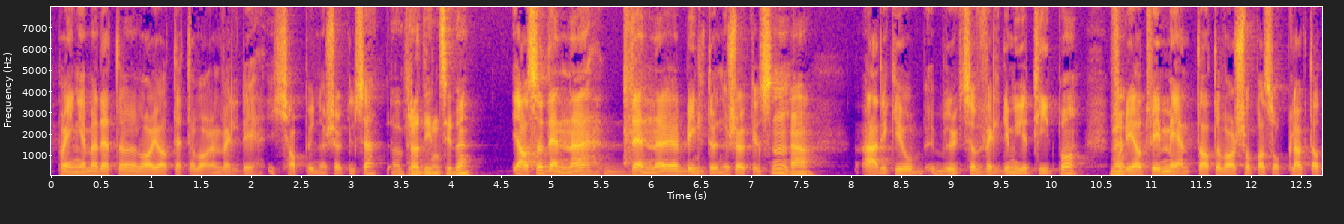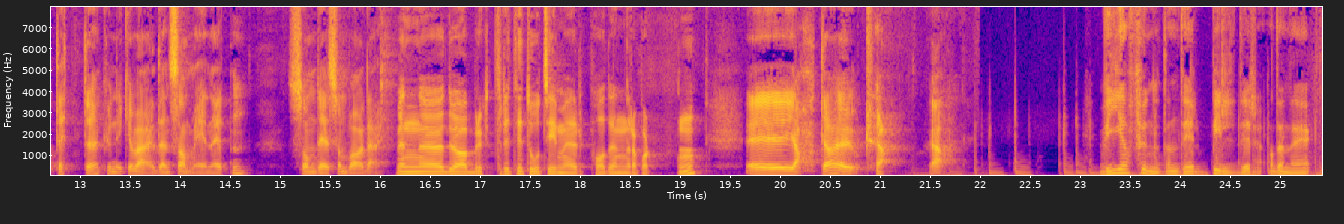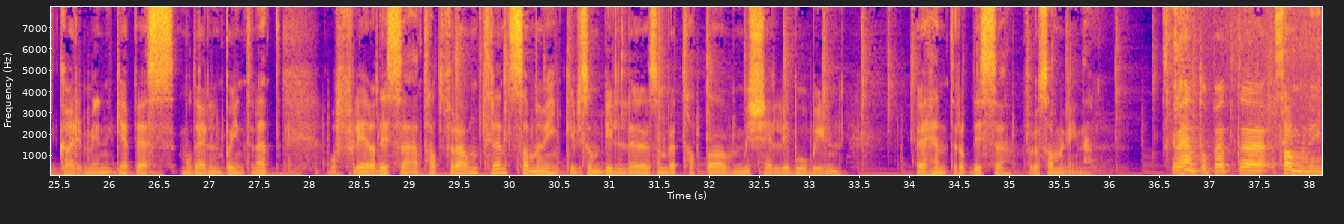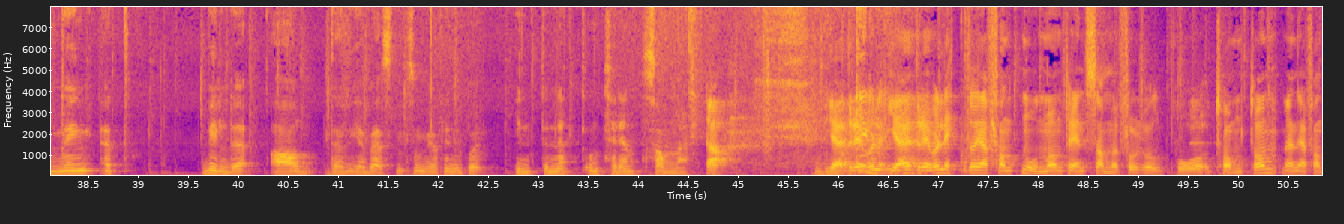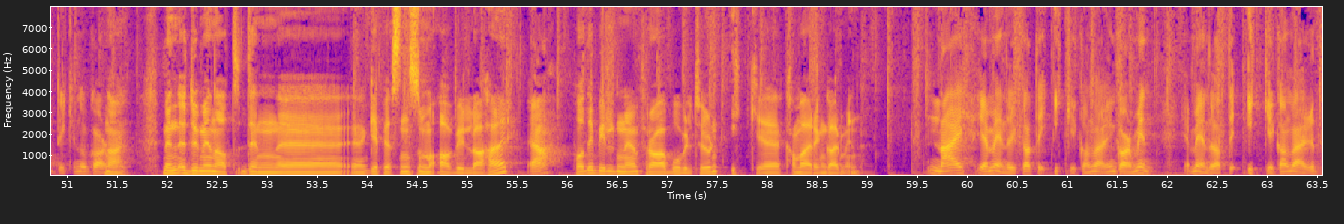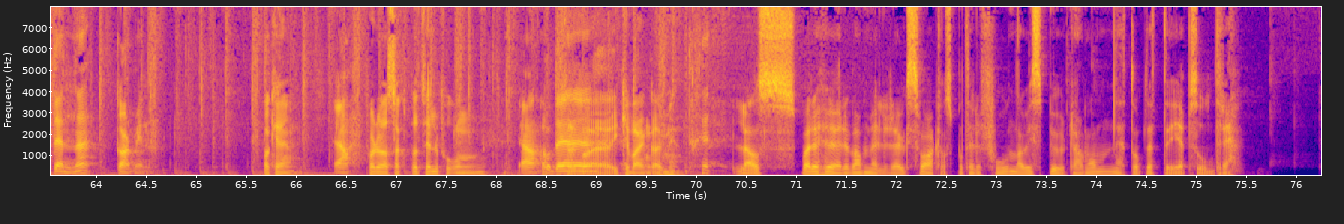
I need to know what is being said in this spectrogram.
poenget med dette var jo at dette var en veldig kjapp undersøkelse. Fra din side? Ja, altså denne, denne bildeundersøkelsen Ja. Er det ikke jo brukt så veldig mye tid på. Fordi at vi mente at det var såpass opplagt at dette kunne ikke være den samme enheten som det som var der. Men uh, du har brukt 32 timer på den rapporten? Uh, ja, det har jeg gjort. Ja. Ja. Vi har funnet en del bilder av denne Garmin GPS-modellen på internett, og flere av disse er tatt fra omtrent samme vinkel som bildet som ble tatt av Michelle i bobilen. Jeg henter opp disse for å sammenligne. Skal vi hente opp et uh, sammenligning, et bilde av den GPS-en som vi har funnet på internett, omtrent samme ja. Jeg drev, og, jeg drev og lette, og jeg fant noen med omtrent samme forhold på TomTom, men jeg fant ikke noe Nei. Men du mener at den uh, GPS-en som er avbilda her, Ja. på de bildene fra bobilturen, ikke kan være en Garmin? Nei, jeg mener ikke at det ikke kan være en Garmin. Jeg mener at det ikke kan være denne Garmin. Ok, Ja. for du har sagt på telefonen Ja, og at det- det var- ikke var en Garmin. La oss bare høre hva Møllerhaug svarte oss på telefon da vi spurte ham om nettopp dette i episode tre.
